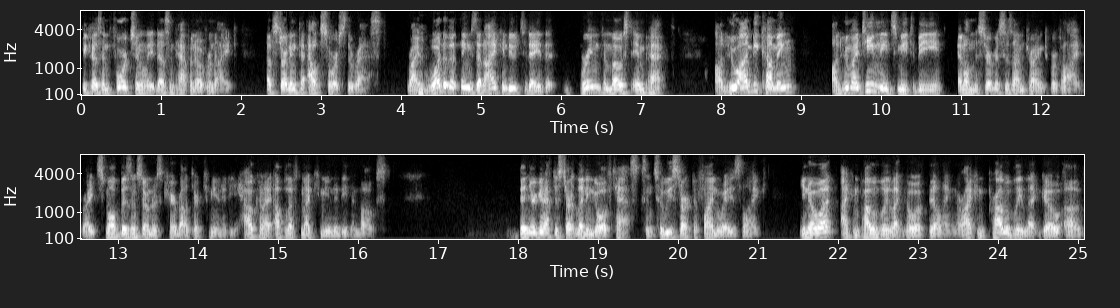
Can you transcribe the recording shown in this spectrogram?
because unfortunately it doesn't happen overnight of starting to outsource the rest, right? Mm-hmm. What are the things that I can do today that bring the most impact on who I'm becoming, on who my team needs me to be, and on the services I'm trying to provide, right? Small business owners care about their community. How can I uplift my community the most? Then you're going to have to start letting go of tasks. And so we start to find ways like, you know what, I can probably let go of billing, or I can probably let go of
